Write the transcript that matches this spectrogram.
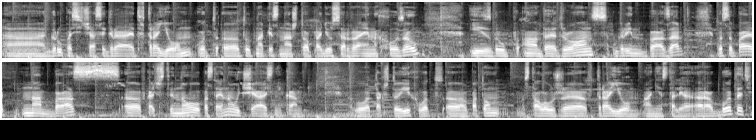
А, группа сейчас играет втроем. Вот э, тут написано, что продюсер Райан Хозел из групп The Drones, Green Buzzard выступает на бас uh, в качестве нового постоянного участника. Вот, так что их вот uh, потом стало уже втроем. Они стали работать.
